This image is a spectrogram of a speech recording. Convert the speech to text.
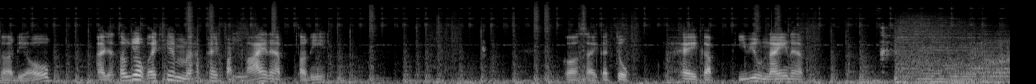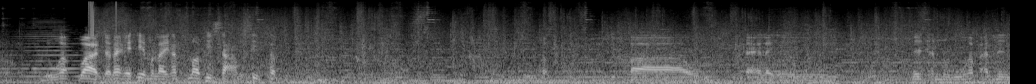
ก็เดี๋ยวอาจจะต้องยกไอเทมนะครับ ให้ฝันร้ายนะครับ ตอนนี้ ก็ใส่กระจุกให้กับอีวิลไนท์นะครับ ครับ ว่าจะได้ไอเทมอะไรครับ รอบที่ 30 ครับดูครับที่เปล่าได้อะไรเอ่ยได้ธนูครับอันหนึ่ง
